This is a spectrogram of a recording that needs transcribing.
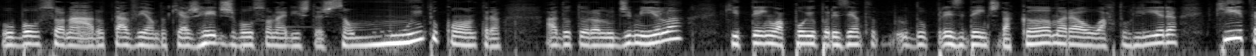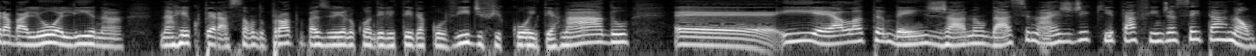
o Bolsonaro está vendo que as redes bolsonaristas são muito contra a doutora Ludmilla, que tem o apoio, por exemplo, do presidente da Câmara, o Arthur Lira, que trabalhou ali na, na recuperação do próprio Pazuello quando ele teve a Covid e ficou internado. É, e ela também já não dá sinais de que está afim de aceitar, não.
